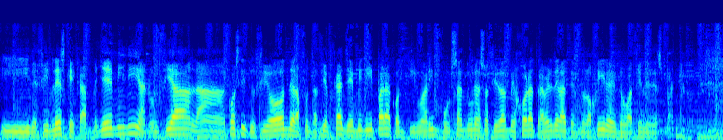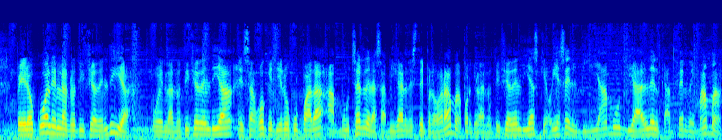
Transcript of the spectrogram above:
y decirles que Capgemini anuncia la constitución de la Fundación Capgemini para continuar impulsando una sociedad mejor a través de la tecnología y la innovación en España. Pero ¿cuál es la noticia del día? Pues la noticia del día es algo que tiene ocupada a muchas de las amigas de este programa, porque la noticia del día es que hoy es el Día Mundial del Cáncer de Mama.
